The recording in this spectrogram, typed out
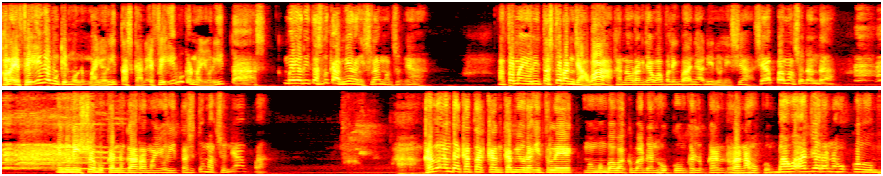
Kalau FPI nggak mungkin mayoritas kan. FPI bukan mayoritas. Mayoritas itu kami orang Islam maksudnya. Atau mayoritas itu orang Jawa. Karena orang Jawa paling banyak di Indonesia. Siapa maksud Anda? Indonesia bukan negara mayoritas itu maksudnya apa? Nah, kalau Anda katakan kami orang intelek mau membawa ke badan hukum, ranah hukum, bawa aja ranah hukum.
